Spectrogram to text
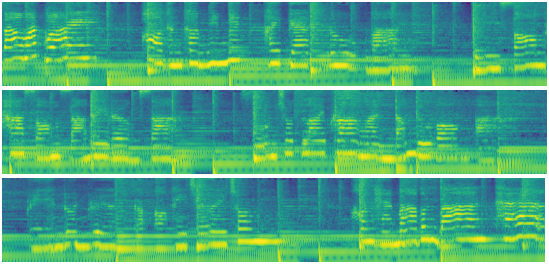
ษาวัดไว้พ่อท่านทำนิมิตให้แก่ลูกไม้ปีสองห้าสองสามได้เริ่มสร้างสวมชุดลายพรางมันดำดูออกอ่าเปลี่ยนรุ่นเรื่องกับออกให้เชยชมคนแห่มาบนบานแทบ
